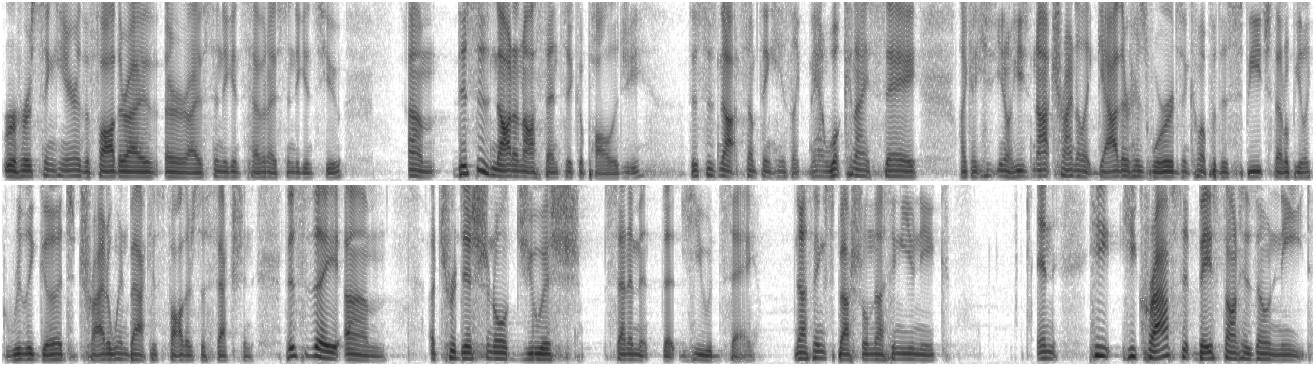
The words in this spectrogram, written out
rehearsing here, the Father, I or I've sinned against heaven, I've sinned against you. Um, this is not an authentic apology. This is not something he's like, man, what can I say? Like, he's, you know, he's not trying to like gather his words and come up with a speech that'll be like really good to try to win back his father's affection. This is a um, a traditional Jewish sentiment that he would say. Nothing special, nothing unique. And he, he crafts it based on his own need.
